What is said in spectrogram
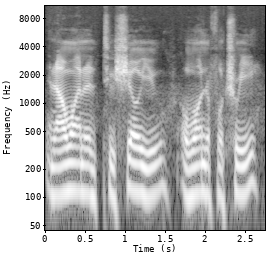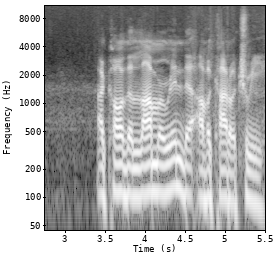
And I wanted to show you a wonderful tree I call the Lamorinda avocado tree.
